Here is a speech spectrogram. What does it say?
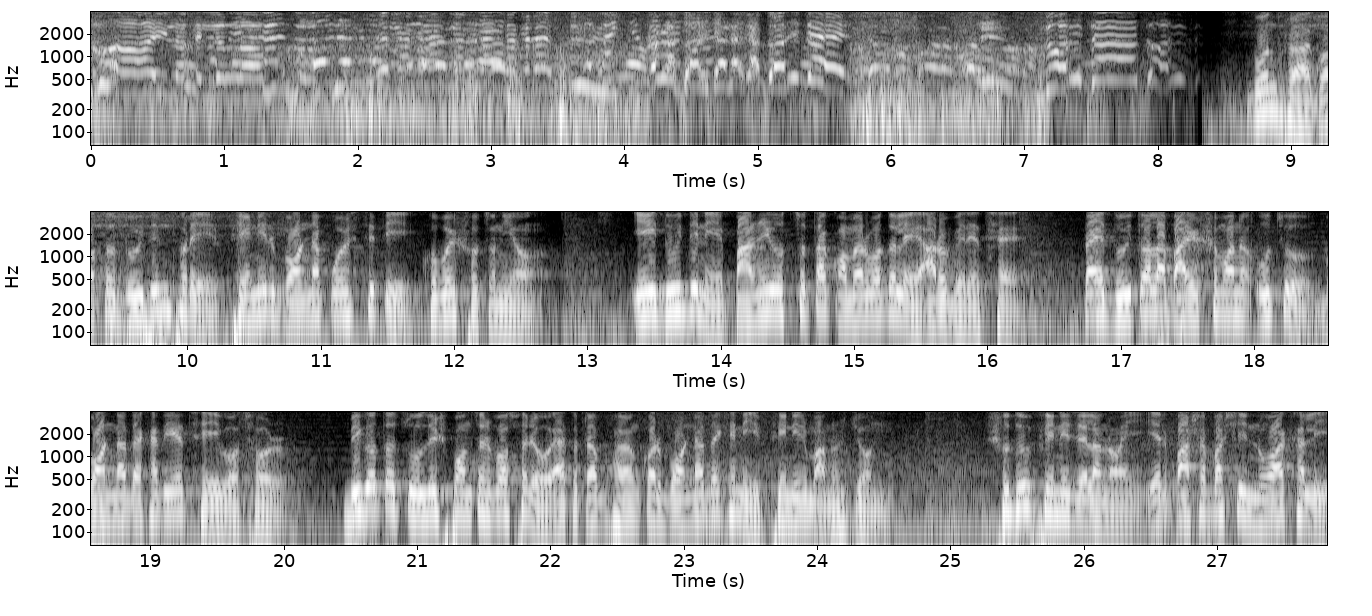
गो বন্ধুরা গত দুই দিন ধরে ফেনীর বন্যা পরিস্থিতি খুবই শোচনীয় এই দুই দিনে পানির উচ্চতা কমের বদলে আরও বেড়েছে প্রায় দুই তলা বাড়ির সমান উঁচু বন্যা দেখা দিয়েছে এই বছর বিগত চল্লিশ পঞ্চাশ বছরেও এতটা ভয়ঙ্কর বন্যা দেখেনি ফেনীর মানুষজন শুধু ফেনী জেলা নয়, এর পাশাপাশি নোয়াখালী,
